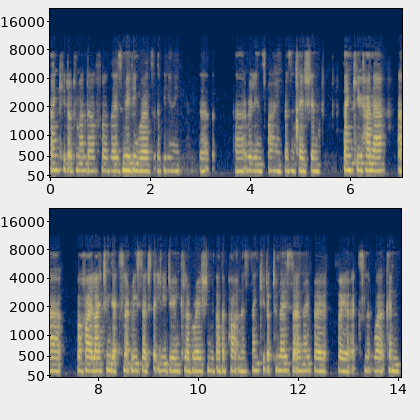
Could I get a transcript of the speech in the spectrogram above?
thank you, Dr. Mandal, for those moving words at the beginning, the uh, really inspiring presentation. Thank you, Hannah, uh, for highlighting the excellent research that you do in collaboration with other partners. Thank you, Dr. Nosa and Obo, for your excellent work and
